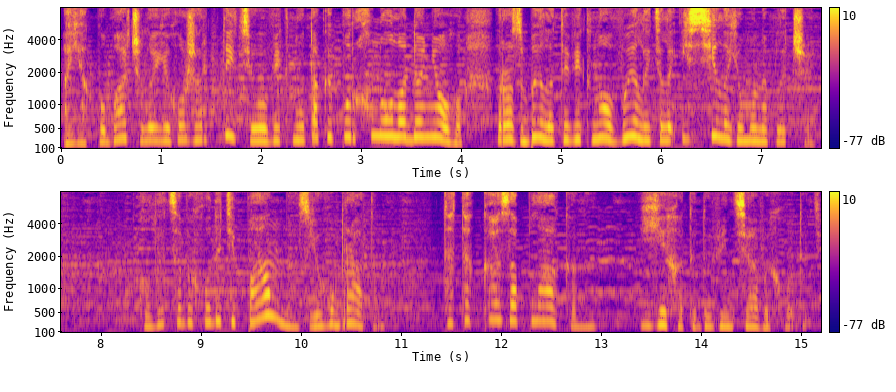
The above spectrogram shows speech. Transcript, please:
а як побачила його жарптиця у вікно, так і пурхнула до нього, розбила те вікно, вилетіла і сіла йому на плече. Коли це виходить і панна з його братом, та така заплакана, їхати до вінця виходить.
